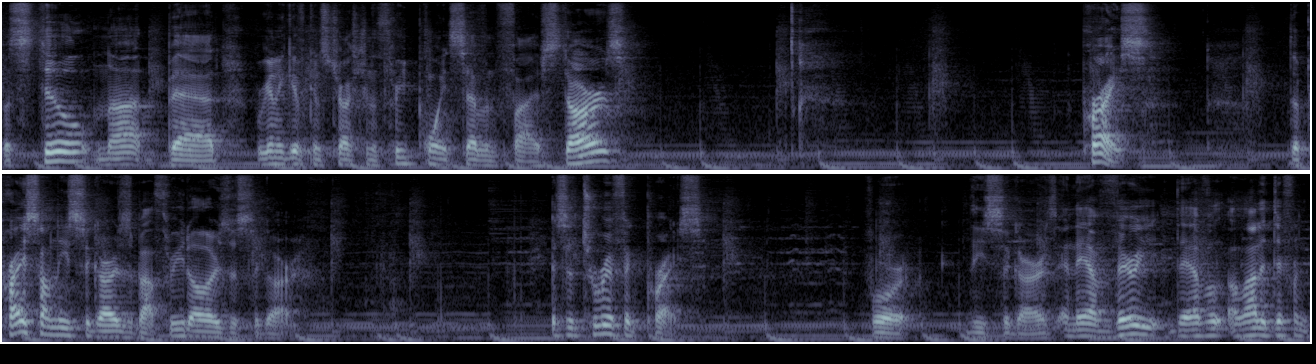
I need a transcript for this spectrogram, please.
but still not bad. We're going to give construction 3.75 stars. Price. The price on these cigars is about $3 a cigar. It's a terrific price for these cigars, and they have very they have a, a lot of different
